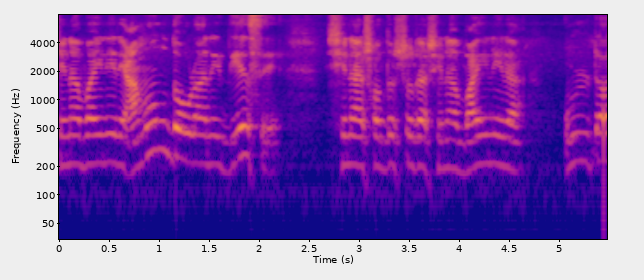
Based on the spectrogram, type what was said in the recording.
সেনাবাহিনীর এমন দৌড়ানি দিয়েছে, সেনা সদস্যরা, সেনাবাহিনীরা উল্টা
